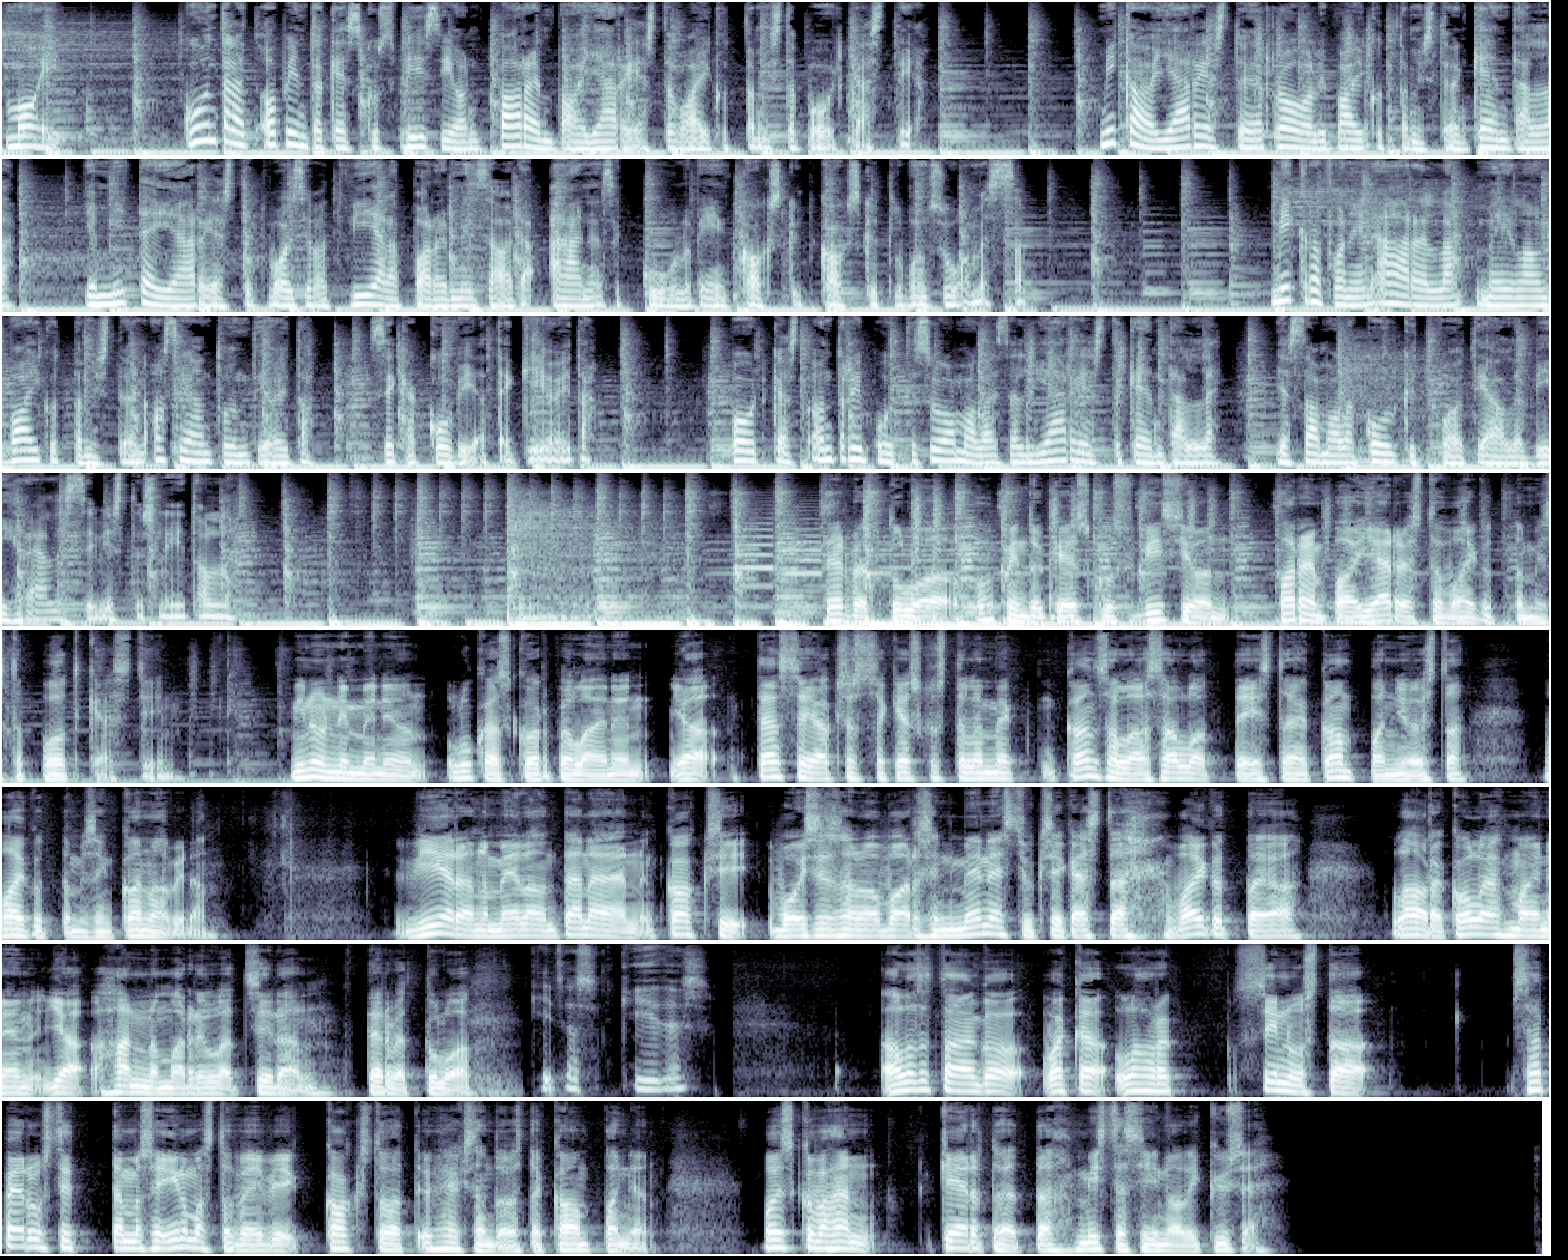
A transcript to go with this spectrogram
Moi! Kuuntelet Opintokeskus Vision parempaa järjestövaikuttamista podcastia. Mikä on järjestöjen rooli vaikuttamistyön kentällä ja miten järjestöt voisivat vielä paremmin saada äänensä kuuluviin 2020-luvun Suomessa? Mikrofonin äärellä meillä on vaikuttamistyön asiantuntijoita sekä kovia tekijöitä. Podcast on tribuutti suomalaiselle järjestökentälle ja samalla 30-vuotiaalle vihreälle sivistysliitolle. Tervetuloa Opintokeskus Vision parempaa järjestövaikuttamista podcastiin. Minun nimeni on Lukas Korpelainen ja tässä jaksossa keskustelemme kansalaisaloitteista ja kampanjoista vaikuttamisen kanavina. Vieraana meillä on tänään kaksi, voisi sanoa varsin menestyksekästä vaikuttajaa, Laura Kolehmainen ja Hanna-Marilla Tsidan. Tervetuloa. Kiitos. Kiitos. Aloitetaanko vaikka Laura sinusta sä perustit tämmöisen Ilmastoveivi 2019 kampanjan. Voisiko vähän kertoa, että mistä siinä oli kyse?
